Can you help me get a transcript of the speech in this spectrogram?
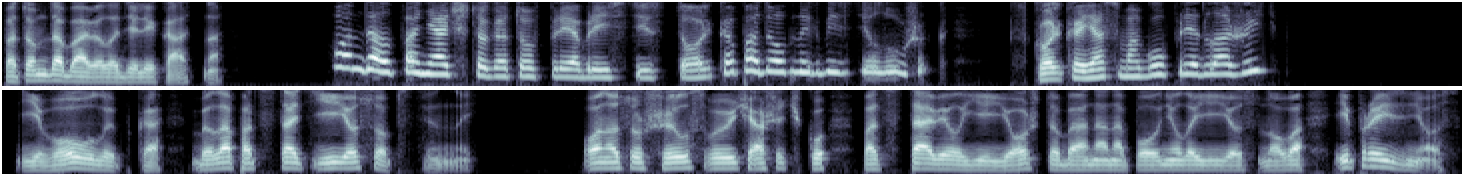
потом добавила деликатно. Он дал понять, что готов приобрести столько подобных безделушек, сколько я смогу предложить. Его улыбка была под стать ее собственной. Он осушил свою чашечку, подставил ее, чтобы она наполнила ее снова, и произнес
